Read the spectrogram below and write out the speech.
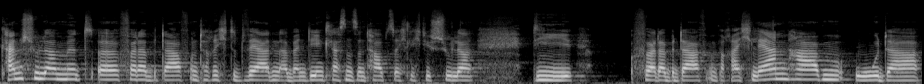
keine Schüler mit äh, Förderbedarf unterrichtet werden, aber in den Klassen sind hauptsächlich die Schüler, die Förderbedarf im Bereich Lernen haben oder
